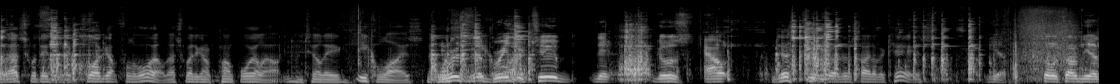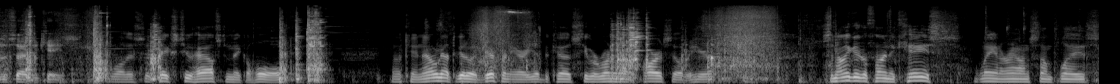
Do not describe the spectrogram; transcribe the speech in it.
so that's what they do. They plug up full of oil. That's why they're going to pump oil out until they equalize. Now, Where's the breather tube that goes out? This tube goes inside of a case. Yeah. So it's on the other side of the case. Well, this it takes two halves to make a hole. Okay, now we're going to have to go to a different area because see we're running out of parts over here. So now we got to go find a case laying around someplace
